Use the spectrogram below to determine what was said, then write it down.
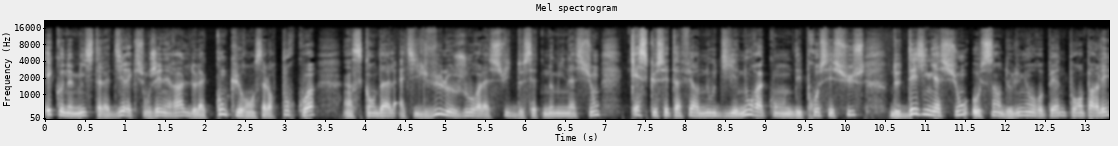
économiste à la direction générale de la concurrence. Alors pourquoi un scandale a-t-il vu le jour à la suite de cette nomination? Qu'est-ce que cette affaire nous dit et nous raconte? Des processus de désignation au sein de l'Union européenne Pour en parler,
